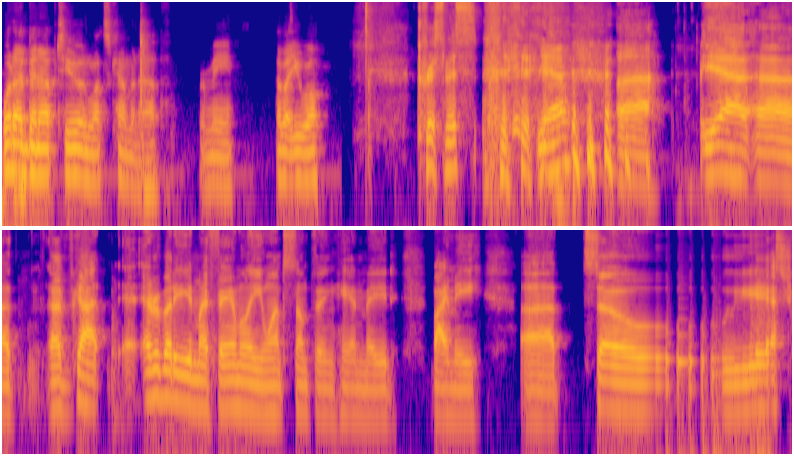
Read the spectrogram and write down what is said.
what i've been up to and what's coming up for me. How about you will Christmas. yeah uh, yeah, uh, I've got everybody in my family wants something handmade by me. Uh, so we asked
